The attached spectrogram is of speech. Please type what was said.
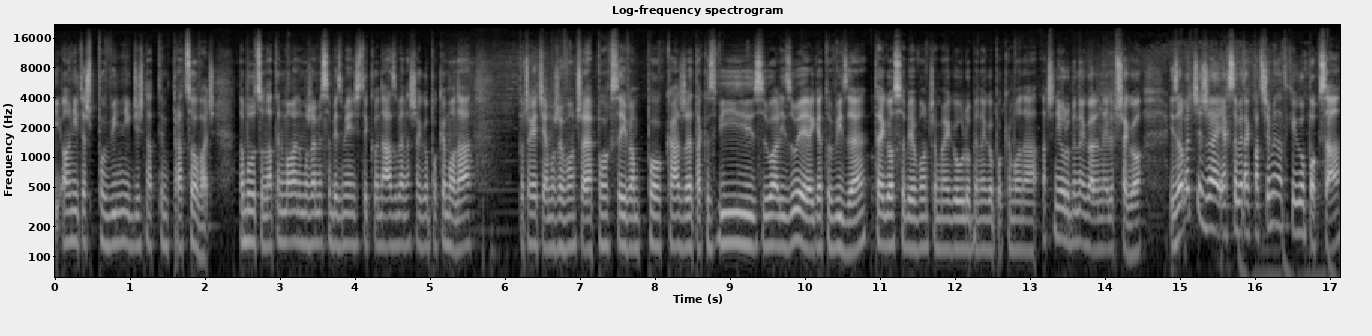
i oni też powinni gdzieś nad tym pracować. No bo co, na ten moment możemy sobie zmienić tylko nazwę naszego Pokémona. Poczekajcie, ja może włączę Poxy i Wam pokażę, tak zwizualizuję jak ja to widzę. Tego sobie włączę mojego ulubionego Pokémona, znaczy nie ulubionego, ale najlepszego. I zobaczcie, że jak sobie tak patrzymy na takiego Poxa,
